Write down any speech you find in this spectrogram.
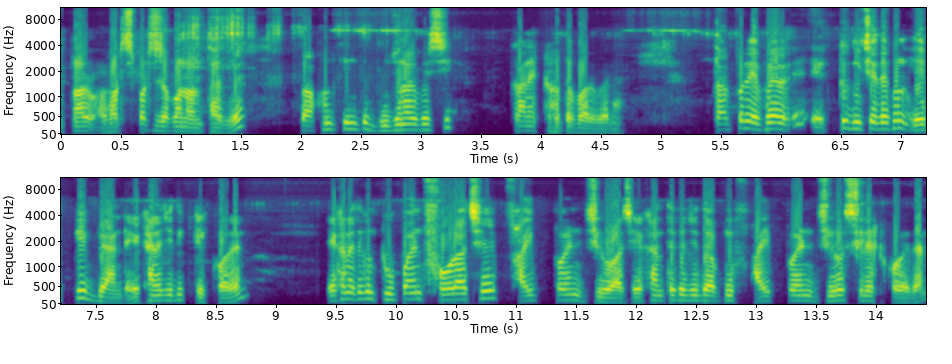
আপনার হটস্পট যখন অন থাকবে, তখন কিন্তু দুজনের বেশি কানেক্ট হতে পারবে না। তারপরে এবার একটু নিচে দেখুন এপি ব্যান্ড এখানে যদি ক্লিক করেন, এখানে দেখুন টু পয়েন্ট ফোর আছে ফাইভ পয়েন্ট জিরো আছে। এখান থেকে যদি আপনি ফাইভ পয়েন্ট জিরো সিলেক্ট করে দেন,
